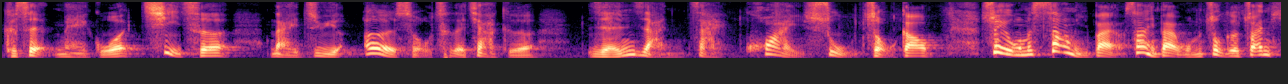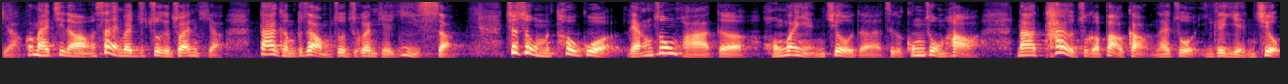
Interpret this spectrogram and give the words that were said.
可是美国汽车乃至于二手车的价格。仍然在快速走高，所以，我们上礼拜上礼拜我们做个专题啊，观众还记得吗？上礼拜就做个专题啊，大家可能不知道我们做这个专题的意思啊，就是我们透过梁中华的宏观研究的这个公众号啊，那他有做个报告来做一个研究，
